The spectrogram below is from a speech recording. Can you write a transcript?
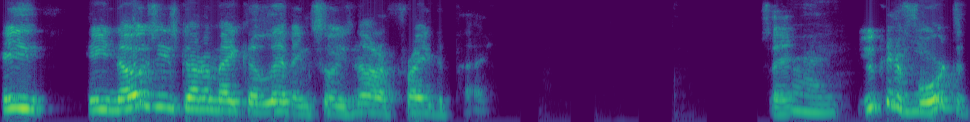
He he knows he's going to make a living, so he's not afraid to pay. See, Right. you can Yeah. afford to,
